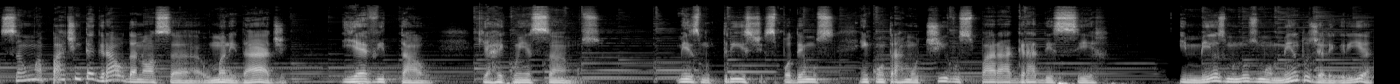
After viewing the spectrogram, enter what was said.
são uma parte integral da nossa humanidade e é vital que a reconheçamos. Mesmo tristes, podemos encontrar motivos para agradecer. E mesmo nos momentos de alegria,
